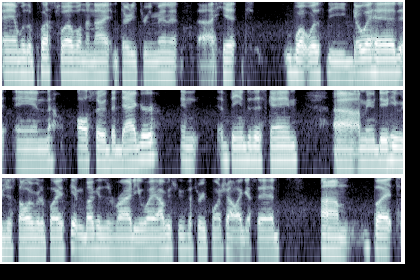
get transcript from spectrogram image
and was a plus 12 on the night in 33 minutes. Uh, hit what was the go ahead and also the dagger in at the end of this game. Uh, I mean, dude, he was just all over the place, getting buckets a variety of way. Obviously, the three point shot, like I said. Um, but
